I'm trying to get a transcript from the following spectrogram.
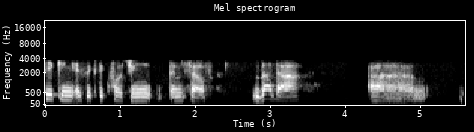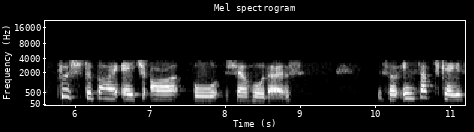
seeking executive coaching themselves, rather um, pushed by HR or shareholders. So, in such case,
